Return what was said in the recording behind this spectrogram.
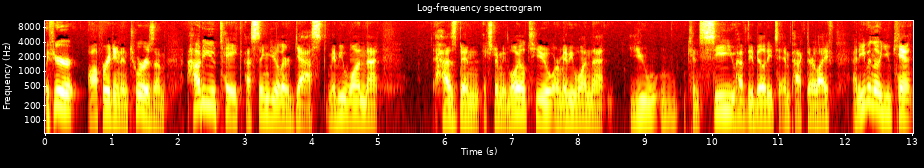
if you're operating in tourism, how do you take a singular guest, maybe one that has been extremely loyal to you, or maybe one that you can see you have the ability to impact their life, and even though you can't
